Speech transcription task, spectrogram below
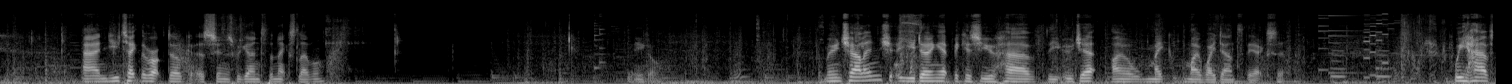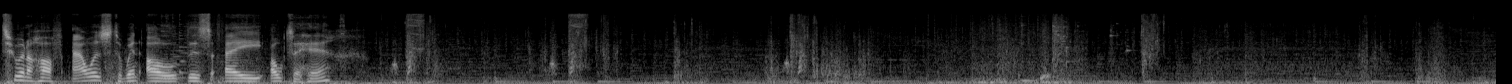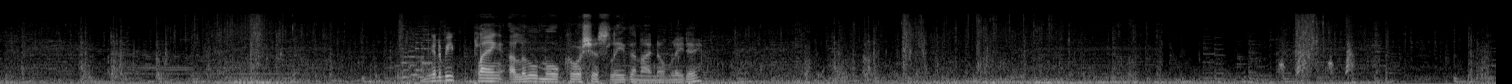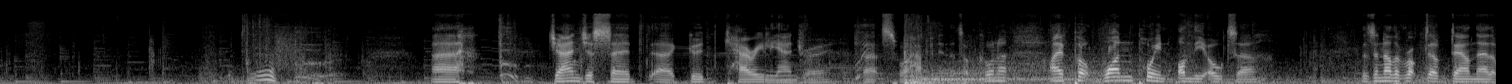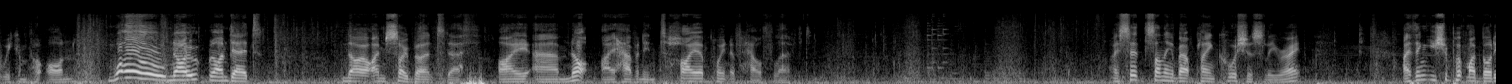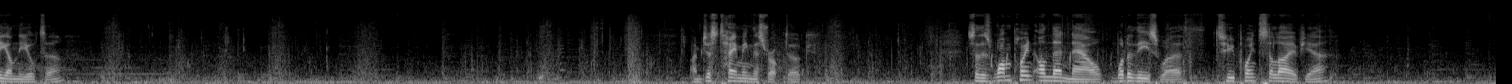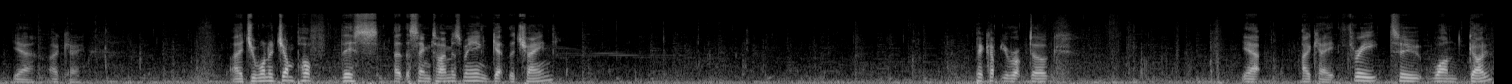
And you take the rock dog as soon as we go into the next level. There you go. Moon challenge. Are you doing it because you have the Ujet? I'll make my way down to the exit. We have two and a half hours to win. Oh, there's a altar here. I'm going to be playing a little more cautiously than I normally do. Jan just said, uh, good carry Leandro. That's what happened in the top corner. I've put one point on the altar. There's another rock dog down there that we can put on. Whoa! No, I'm dead. No, I'm so burnt to death. I am not. I have an entire point of health left. I said something about playing cautiously, right? I think you should put my body on the altar. I'm just taming this rock dog. So there's one point on there now. What are these worth? Two points alive, yeah? Yeah, okay. Uh, do you want to jump off this at the same time as me and get the chain? Pick up your rock dog. Yeah, okay. Three, two, one, go.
